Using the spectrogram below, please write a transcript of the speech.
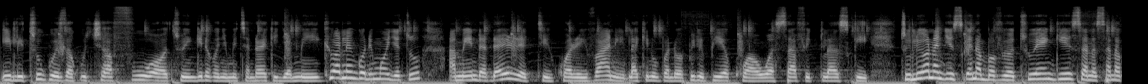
ili tu kuweza kuchafua watu wengine kwenye mitandao ya kijamii, ikiwa lengo ni moja tu, ameenda direct kwa Rayvanny, lakini upande wa pili pia kwa Wasafi Classic. Tuliona jinsi gani ambavyo watu wengi sana sana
